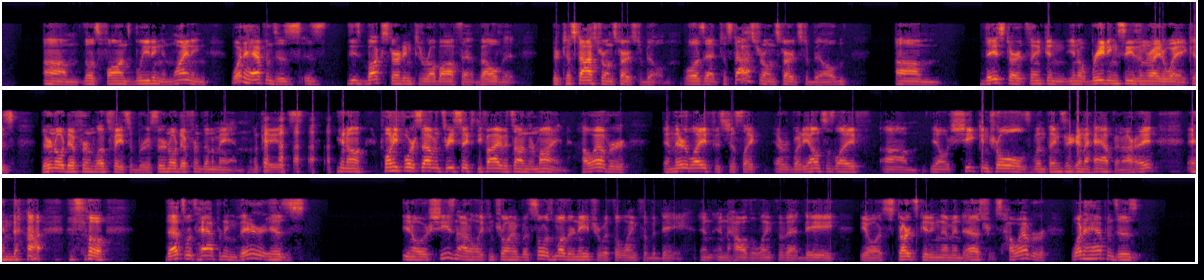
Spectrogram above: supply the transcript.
um, those fawns bleeding and whining, what happens is is these bucks starting to rub off that velvet, their testosterone starts to build. Well, as that testosterone starts to build, um, they start thinking, you know, breeding season right away because they're no different. Let's face it, Bruce. They're no different than a man. Okay, it's you know, 24/7, 365. It's on their mind. However, in their life, it's just like everybody else's life um, you know, she controls when things are going to happen. All right, and uh, so that's what's happening there. Is you know she's not only controlling it, but so is Mother Nature with the length of a day and and how the length of that day you know, starts getting them into estrus. However, what happens is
